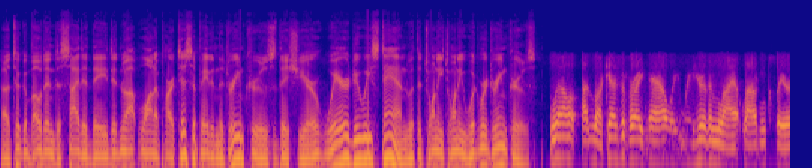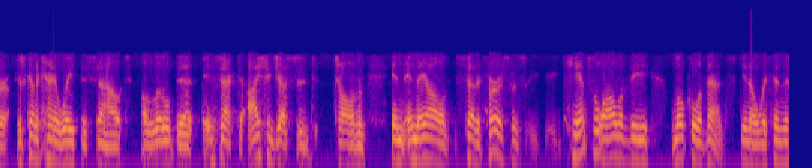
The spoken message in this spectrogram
uh, took a vote and decided they did not want to participate in the Dream Cruise this year. Where do we stand with the 2020 Woodward Dream Cruise? Well, uh, look, as of right now, we, we hear them loud, loud and clear. Just going to kind of wait this out a little bit. In fact, I suggested to all of them, and, and they all said at first, was cancel all of the local events, you know, within the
